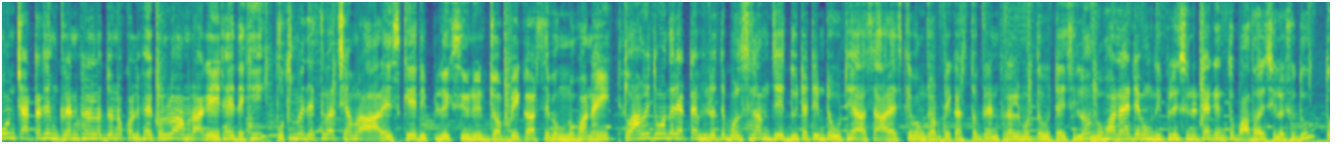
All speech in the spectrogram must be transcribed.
কোন চারটা টিম গ্র্যান্ড ফাইনালের জন্য কোয়ালিফাই করল আমরা আগে এটাই দেখি। প্রথমে দেখতে পাচ্ছি আমরা R S K reflex unit job bakers এবং নোভা নাইট তো আমি তোমাদের একটা ভিডিওতে বলছিলাম যে দুইটা টিমটা উঠে আসে আর এস কে এবং জব বেকার্স তো গ্র্যান্ড ফাইনালের মধ্যে উঠাই ছিল। নোভা নাইট এবং রিপ্লেক্স ইউনিটটা কিন্তু বাদ হয়েছিল শুধু। তো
